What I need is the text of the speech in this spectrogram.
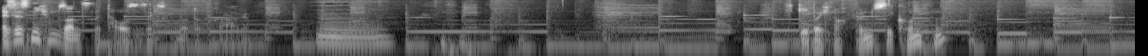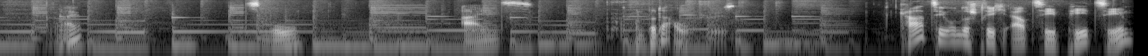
Es ist nicht umsonst eine 1600er Frage. Hm. Ich gebe euch noch 5 Sekunden. 3, 2, 1 und würde auflösen. KC-RCPC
